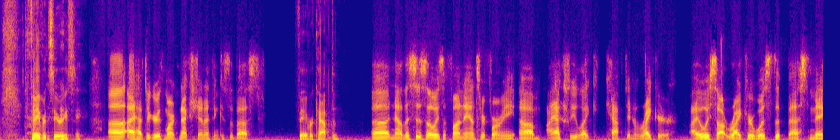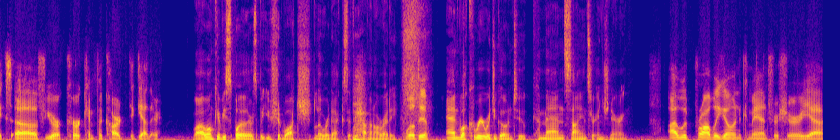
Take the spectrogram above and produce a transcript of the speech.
Favorite series? uh, I have to agree with Mark. Next Gen, I think, is the best. Favorite captain? Uh, now this is always a fun answer for me. Um, I actually like Captain Riker. I always thought Riker was the best mix of your Kirk and Picard together. Well, I won't give you spoilers, but you should watch Lower Decks if you haven't already. Will do. And what career would you go into? Command, science, or engineering? I would probably go into command for sure, yeah.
